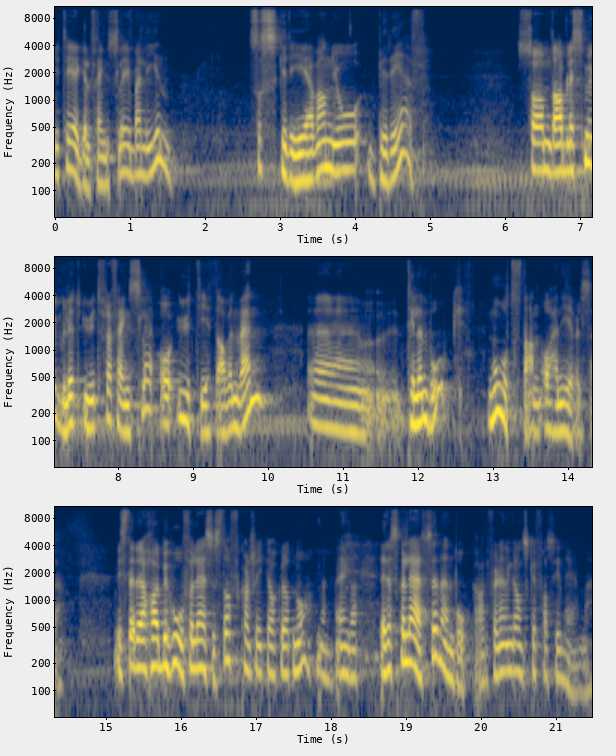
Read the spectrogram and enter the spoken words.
i Tegelfengselet i Berlin, så skrev han jo brev som da ble smuglet ut fra fengselet og utgitt av en venn eh, til en bok. 'Motstand og hengivelse'. Hvis dere har behov for lesestoff, kanskje ikke akkurat nå, men en gang, dere skal lese den boka, for den er ganske fascinerende.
